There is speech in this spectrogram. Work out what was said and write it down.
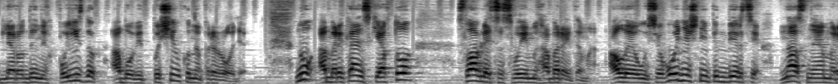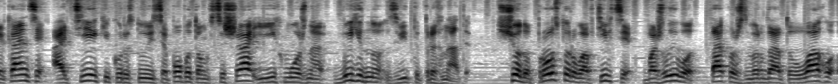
для родинних поїздок або відпочинку на природі. Ну, американські авто. Славляться своїми габаритами, але у сьогоднішній підбірці в нас не американці, а ті, які користуються попитом в США, і їх можна вигідно звідти пригнати. Щодо простору в автівці, важливо також звертати увагу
